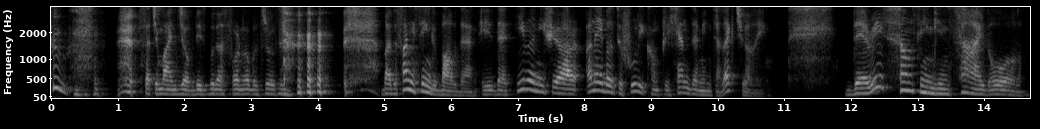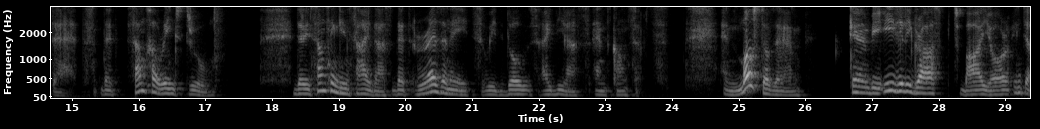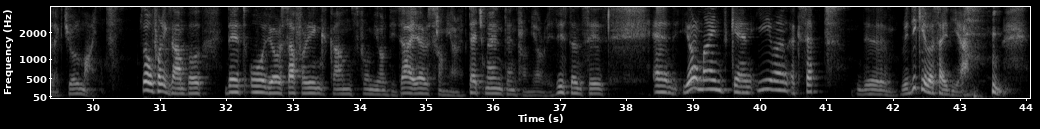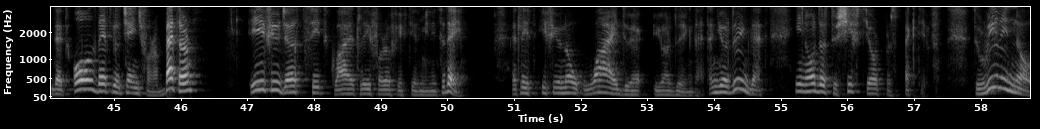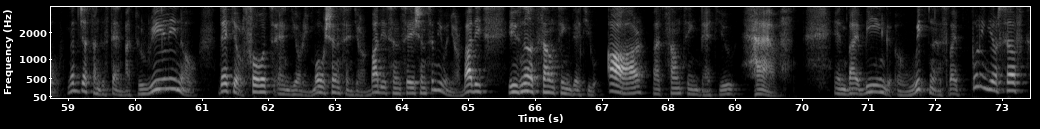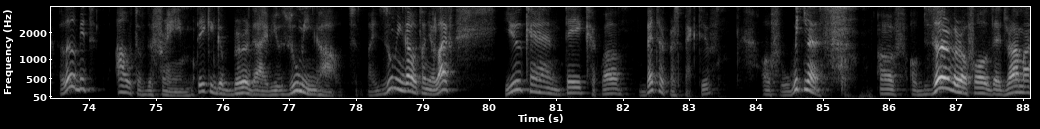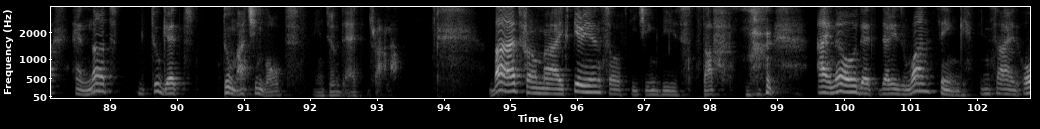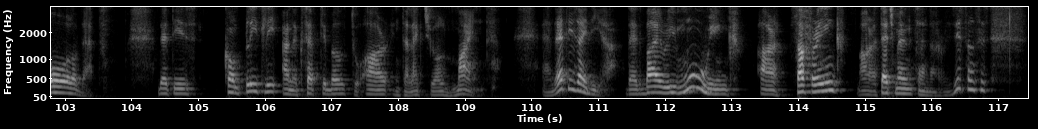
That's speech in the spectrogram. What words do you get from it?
Whew. Such a mind job, these Buddha's Four Noble Truths. but the funny thing about them is that even if you are unable to fully comprehend them intellectually, there is something inside all of that that somehow rings true. There is something inside us that resonates with those ideas and concepts. And most of them can be easily grasped by your intellectual mind. So, for example, that all your suffering comes from your desires, from your attachment, and from your resistances. And your mind can even accept the ridiculous idea that all that will change for a better if you just sit quietly for 15 minutes a day. At least if you know why do you are doing that. And you are doing that in order to shift your perspective. To really know, not just understand, but to really know that your thoughts and your emotions and your body sensations and even your body is not something that you are, but something that you have. And by being a witness, by pulling yourself a little bit out of the frame, taking a bird eye view, zooming out, by zooming out on your life, you can take, well, better perspective of witness, of observer of all the drama and not to get too much involved into that drama. But from my experience of teaching this stuff, I know that there is one thing inside all of that that is completely unacceptable to our intellectual mind. And that is idea that by removing our suffering, our attachments and our resistances,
